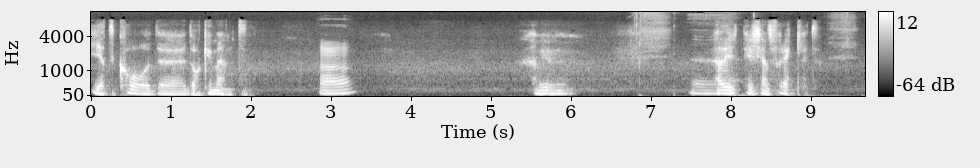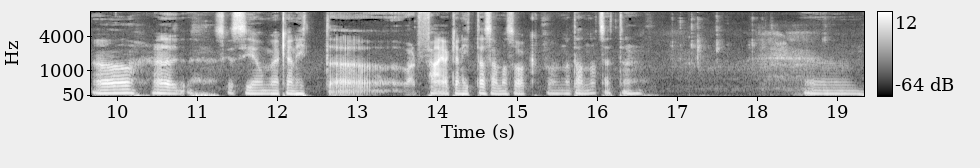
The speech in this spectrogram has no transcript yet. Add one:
i ett koddokument. Mm. Vi, ja, det, det, känns för äckligt. Ja, jag ska se om jag kan hitta vart fan jag kan hitta samma sak på något annat sätt. Här. Um.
